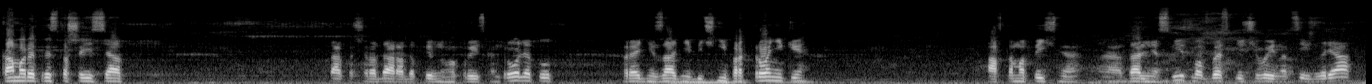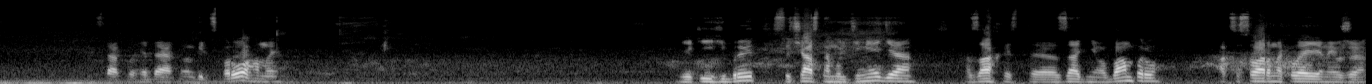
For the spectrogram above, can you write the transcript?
камери 360, також радар адаптивного круїз контроля тут, передні, задні, бічні парктроніки, автоматичне е, дальнє світло, безключовий на всіх дверях. Так виглядає автомобіль з порогами. Який гібрид, сучасна мультимедіа, захист е, заднього бамперу, аксесуар наклеєний вже.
